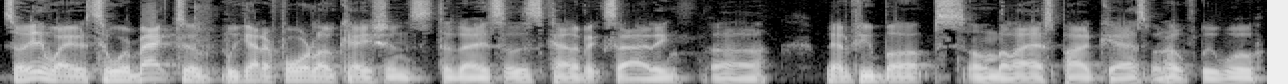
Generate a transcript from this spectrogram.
So anyway, so we're back to we got our four locations today. So this is kind of exciting. Uh, we had a few bumps on the last podcast, but hopefully we'll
